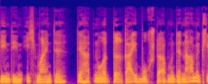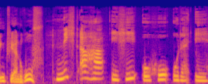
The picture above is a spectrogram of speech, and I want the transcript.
Den, den ich meinte, der hat nur drei Buchstaben und der Name klingt wie ein Ruf. Nicht aha, ihi, oho oder ehe,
